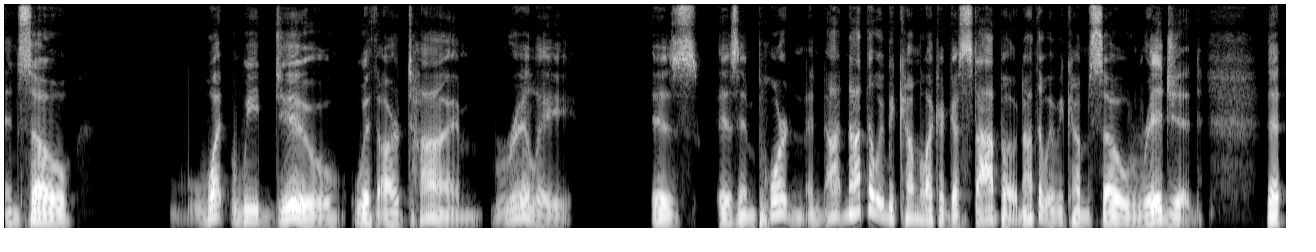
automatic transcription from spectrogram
and so what we do with our time really is is important and not not that we become like a gestapo not that we become so rigid that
